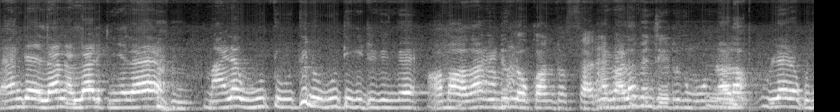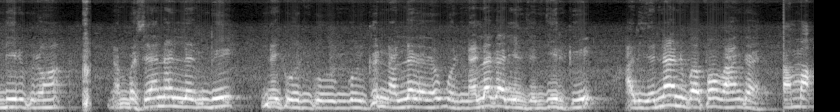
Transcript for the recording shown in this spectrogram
வாங்க எல்லாம் நல்லா இருக்கீங்களா. மழை ஊத்து ஊத்துன்னு ஊத்திக்கிட்டு இருக்குங்க. ஆமாம் அதான் வீட்டுக்குள்ள உட்காந்துட்டோம் சரி மழை பெஞ்சிக்கிட்டு இருக்கு மூணு நாளா. உள்ளார குந்தி இருக்கிறோம். நம்ம சேனல்ல இருந்து இன்னைக்கு ஒரு உங்க- உங்களுக்கு நல்ல ஒரு நல்ல காரியம் செஞ்சிருக்கு. அது என்னன்னு பார்ப்போம் வாங்க. ஆமாம்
